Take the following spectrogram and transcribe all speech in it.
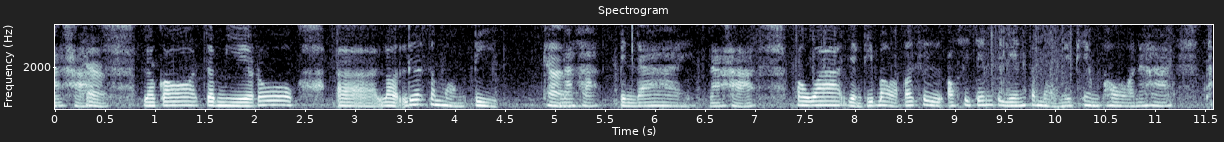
นะคะค่ะแล้วก็จะมีโรคเอ่อหลอดเลือดสมองตีบค่ะนะคะเป็นได้นะคะ เพราะว่าอย่างที่บอกก็คือออกซิเจนไปเลี้ยงสมองไม่เพียงพอนะคะท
